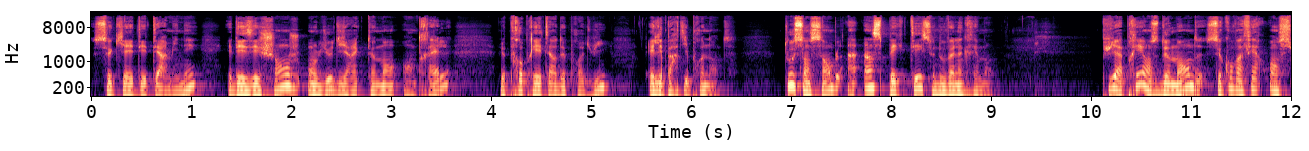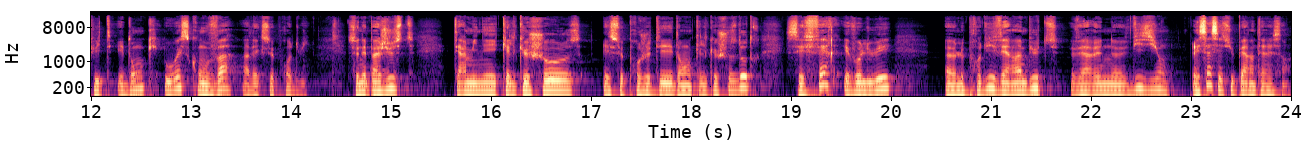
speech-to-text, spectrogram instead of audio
ce qui a été terminé et des échanges ont lieu directement entre elles, le propriétaire de produit et les parties prenantes, tous ensemble à inspecter ce nouvel incrément. Puis après, on se demande ce qu'on va faire ensuite et donc où est-ce qu'on va avec ce produit. Ce n'est pas juste terminer quelque chose et se projeter dans quelque chose d'autre, c'est faire évoluer euh, le produit vers un but, vers une vision. Et ça, c'est super intéressant.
